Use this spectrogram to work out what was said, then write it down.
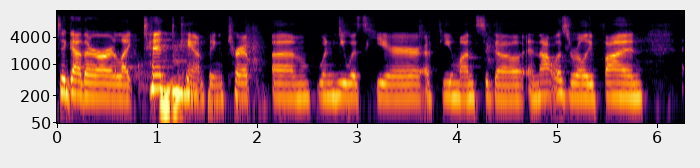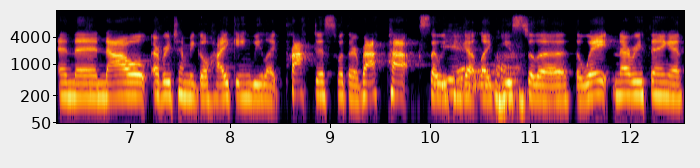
together our like tent Mhm. camping trip um when he was here a few months ago and that was really fun and then now every time we go hiking we like practice with our backpacks so we can get like used to the the weight and everything and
